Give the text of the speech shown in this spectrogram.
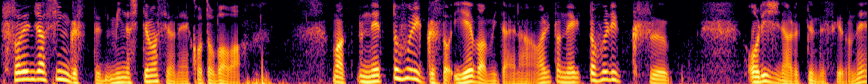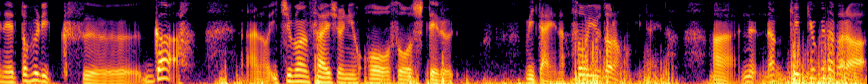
ストレンジャーシングスってみんな知ってますよね、言葉は。まあ、ネットフリックスといえばみたいな、割とネットフリックスオリジナルって言うんですけどね、ネットフリックスが、あの、一番最初に放送してる、みたいな、そういうドラマみたいな。はい、ね、な結局だから、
